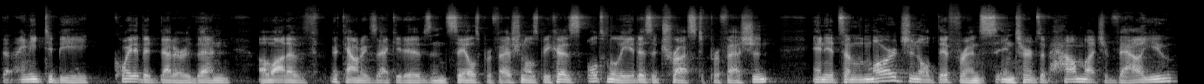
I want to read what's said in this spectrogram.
that I need to be quite a bit better than a lot of account executives and sales professionals because ultimately it is a trust profession. And it's a marginal difference in terms of how much value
